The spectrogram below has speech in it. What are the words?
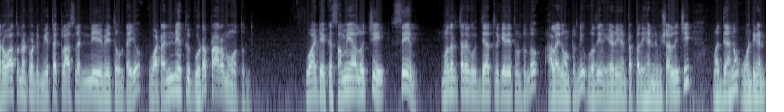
తర్వాత ఉన్నటువంటి మిగతా క్లాసులు అన్నీ ఏవైతే ఉంటాయో వాటన్నిటికి కూడా ప్రారంభమవుతుంది వాటి యొక్క సమయాలు వచ్చి సేమ్ మొదటి తరగతి విద్యార్థులకు ఏదైతే ఉంటుందో అలాగే ఉంటుంది. ఉదయం ఏడు గంటల పదిహేను నిమిషాల నుంచి మధ్యాహ్నం ఒంటి గంట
